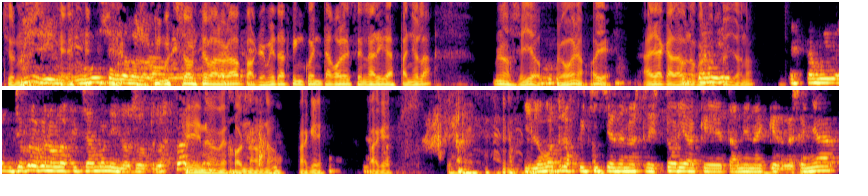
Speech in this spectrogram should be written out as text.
Yo no Sí, sé. muy sobrevalorado. Muy sobrevalorado para que meta 50 goles en la Liga Española. No sé yo, pero bueno, oye, haya cada uno con lo suyo, ¿no? Está muy bien. Yo creo que no lo fichamos ni nosotros. Sí, no, mejor no, no. ¿Para qué? ¿Para qué? Y luego otros pichiches de nuestra historia que también hay que reseñar.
